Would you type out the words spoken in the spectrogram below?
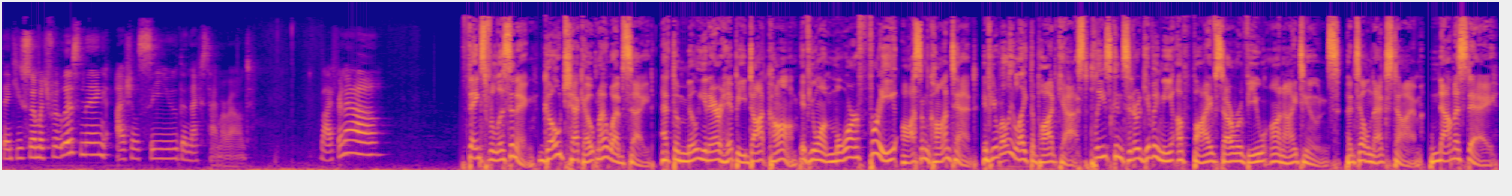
Thank you so much for listening. I shall see you the next time around. Bye for now. Thanks for listening. Go check out my website at themillionairehippie.com if you want more free, awesome content. If you really like the podcast, please consider giving me a five star review on iTunes. Until next time, namaste.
